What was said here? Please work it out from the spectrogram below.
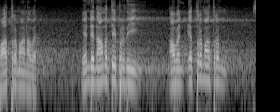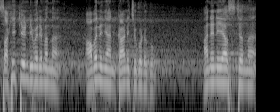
പാത്രമാണവൻ. എന്റെ നാമത്തെ പ്രതി അവൻ എത്രമാത്രം സഹിക്കേണ്ടി വരുമെന്ന് അവന് ഞാൻ കാണിച്ചു കൊടുക്കും. അനനിയാസ് ചെന്ന്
